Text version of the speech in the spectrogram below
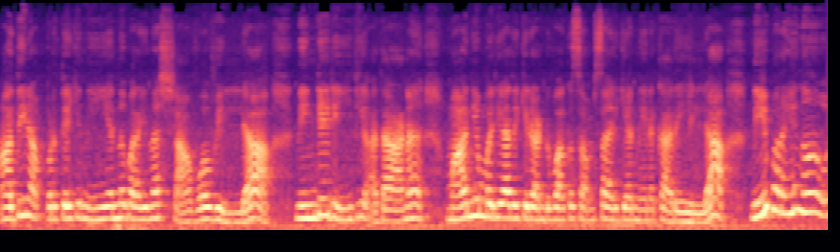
അതിനപ്പുറത്തേക്ക് നീ എന്ന് പറയുന്ന ശവമില്ല നിന്റെ രീതി അതാണ്. മാന്യം മര്യാദയ്ക്ക് രണ്ടു വാക്ക് സംസാരിക്കാൻ നിനക്കറിയില്ല. നീ പറയുന്ന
